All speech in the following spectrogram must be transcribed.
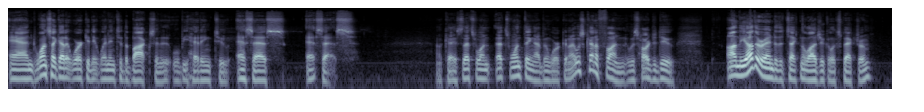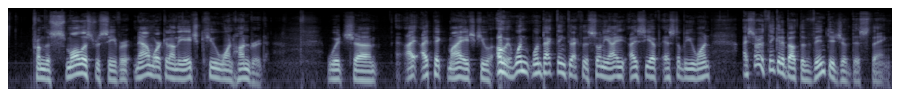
and once I got it working, it went into the box, and it will be heading to SSSS. Okay, so that's one that's one thing I've been working on. It was kind of fun. It was hard to do. On the other end of the technological spectrum, from the smallest receiver, now I'm working on the HQ100, which um, I, I picked my HQ. Oh, one one back thing back to the Sony I, ICF SW1. I started thinking about the vintage of this thing.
